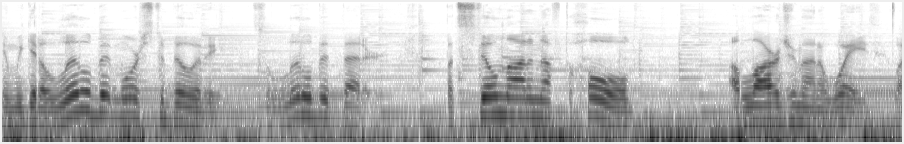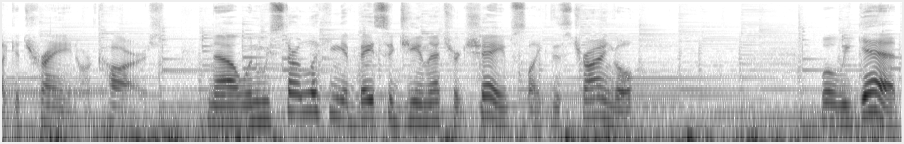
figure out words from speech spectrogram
and we get a little bit more stability. It's a little bit better, but still not enough to hold a large amount of weight, like a train or cars. Now, when we start looking at basic geometric shapes, like this triangle, what we get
